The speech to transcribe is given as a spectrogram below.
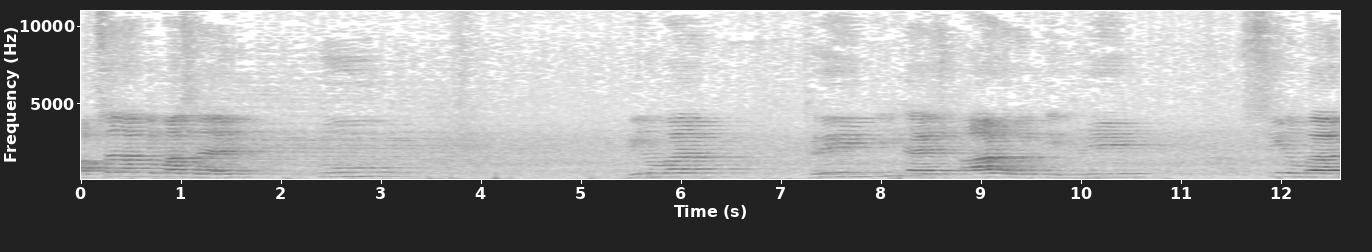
option आपके पास है। Two B number three H R double three C number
